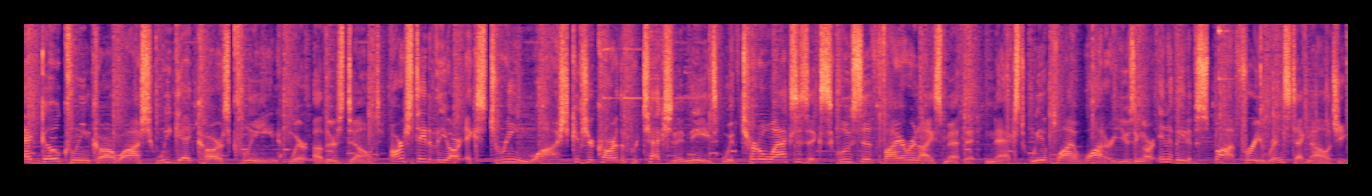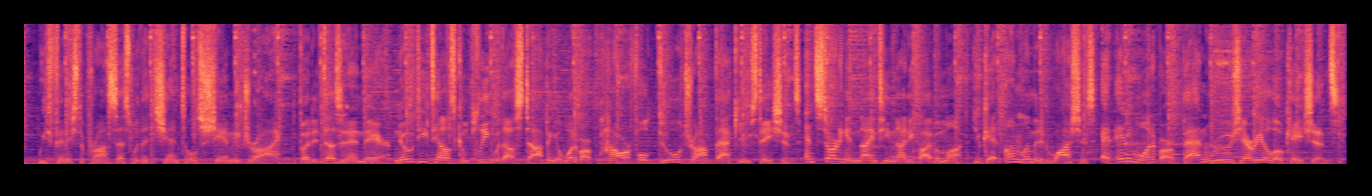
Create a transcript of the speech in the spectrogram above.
At Geaux Clean Car Wash, we get cars clean where others don't. Our state of the art Extreme Wash gives your car the protection it needs with Turtle Wax's exclusive fire and ice method. Next, we apply water using our innovative spot free rinse technology. We finish the process with a gentle chamois dry. But it doesn't end there. No detail is complete without stopping at one of our powerful dual drop vacuum stations. And starting at $19.95 a month, you get unlimited washes at any one of our Baton Rouge area locations.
